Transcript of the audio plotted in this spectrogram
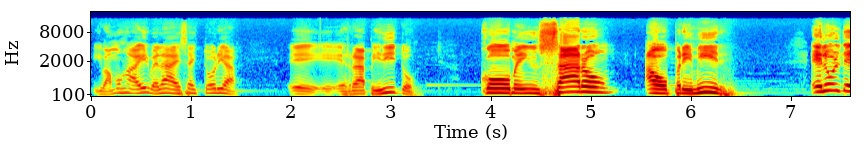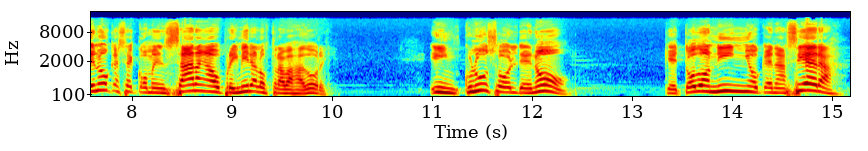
Y vamos a ir, ¿verdad? Esa historia eh, eh, rapidito. Comenzaron a oprimir. Él ordenó que se comenzaran a oprimir a los trabajadores. Incluso ordenó que todo niño que naciera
